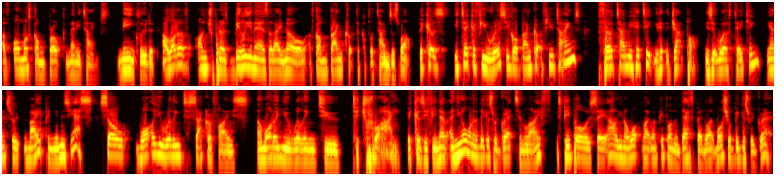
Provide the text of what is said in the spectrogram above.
have almost gone broke many times, me included. A lot of entrepreneurs, billionaires that I know have gone bankrupt a couple of times as well. Because you take a few risks, you go bankrupt a few times, Third time you hit it, you hit the jackpot. Is it worth taking? The answer, in my opinion, is yes. So, what are you willing to sacrifice, and what are you willing to to try? Because if you never, and you know, one of the biggest regrets in life is people always say, "Oh, you know what?" Like when people on the deathbed, like, "What's your biggest regret?"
